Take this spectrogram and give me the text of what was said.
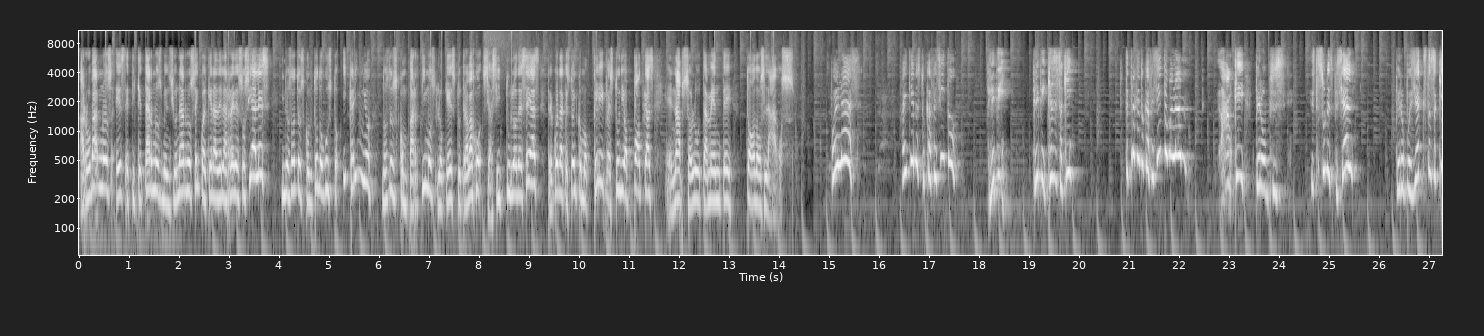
arrobarnos, es etiquetarnos, mencionarnos en cualquiera de las redes sociales y nosotros con todo gusto y cariño, nosotros compartimos lo que es tu trabajo, si así tú lo deseas. Recuerda que estoy como Clip Studio Podcast en absolutamente todos lados. Buenas. Ahí tienes tu cafecito. Clippy, Clippy, ¿qué haces aquí? Te traje tu cafecito, Malam. Ah, ok, pero pues este es un especial. Pero pues ya que estás aquí,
